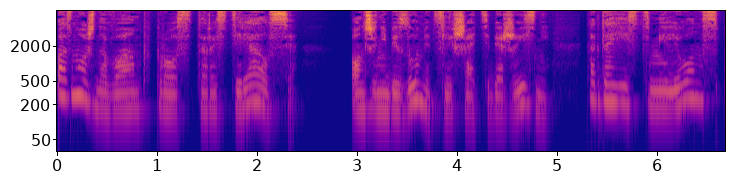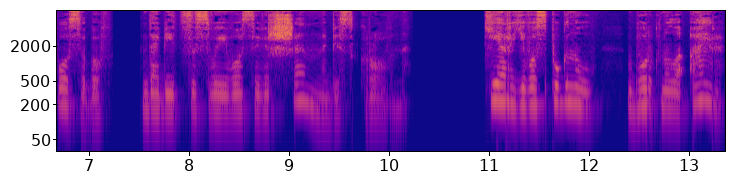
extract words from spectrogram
«Возможно, вамп просто растерялся. Он же не безумец лишать тебя жизни, когда есть миллион способов добиться своего совершенно бескровно». Кер его спугнул, буркнула Айра,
